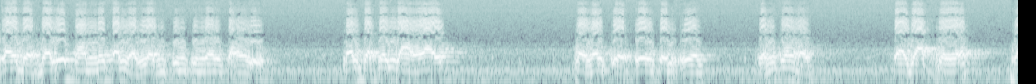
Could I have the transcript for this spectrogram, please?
เราเด็กบริกรรมไม่กำหนดลมจริงจริงยังจังอยู่มันจะเป็นอย่างไรให้มันเกิดเองเป็นเองเห็นข้างในแต่อย่าเผลอใน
